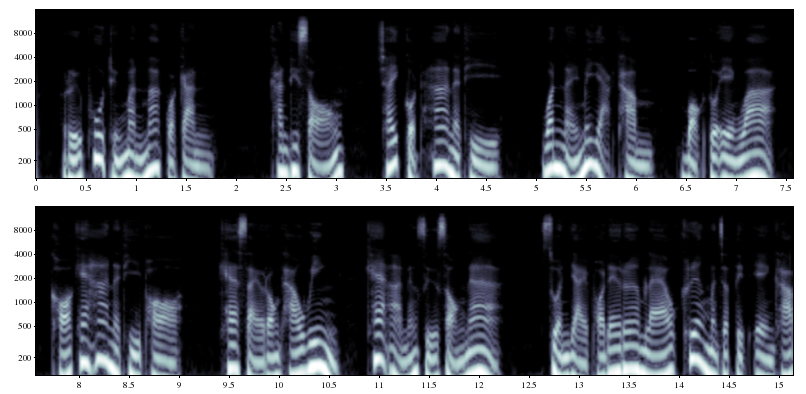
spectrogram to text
ำหรือพูดถึงมันมากกว่ากัน ขั้นที่ 2 ใช้กฎ 5 นาที วันไหนไม่อยากทำบอกตัวเองว่า ขอแค่ 5 นาทีพอ แค่ใส่รองเท้าวิ่ง แค่อ่านหนังสือสองหน้า ส่วนใหญ่พอได้เริ่มแล้วเครื่องมันจะติดเองครับ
